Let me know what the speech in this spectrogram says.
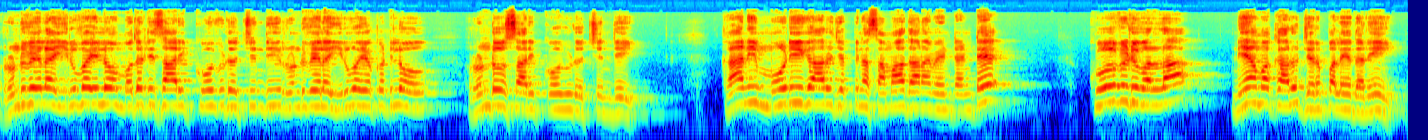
రెండు వేల ఇరవైలో మొదటిసారి కోవిడ్ వచ్చింది. రెండు వేల ఇరవై ఒకటిలో రెండోసారి కోవిడ్ వచ్చింది. కానీ మోడీ గారు చెప్పిన సమాధానం ఏంటంటే కోవిడ్ వల్ల నియామకాలు జరపలేదని.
